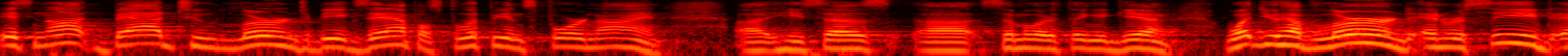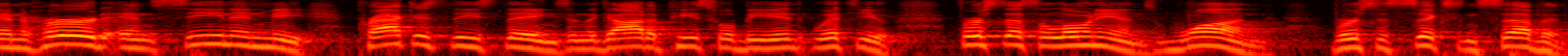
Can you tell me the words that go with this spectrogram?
It's not bad to learn to be examples. Philippians 4 9, uh, he says, uh, similar thing again. What you have learned and received and heard and seen in me, practice these things, and the God of peace will be in, with you. 1 Thessalonians 1, verses 6 and 7.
